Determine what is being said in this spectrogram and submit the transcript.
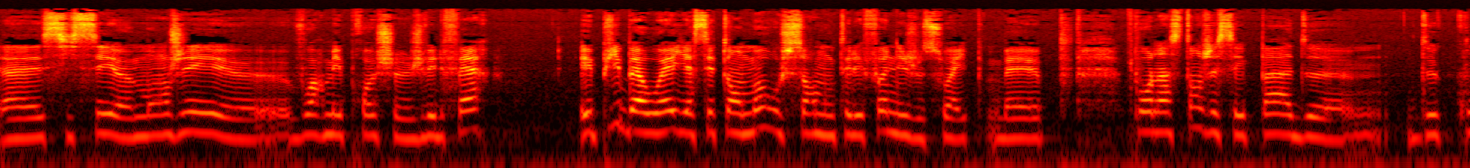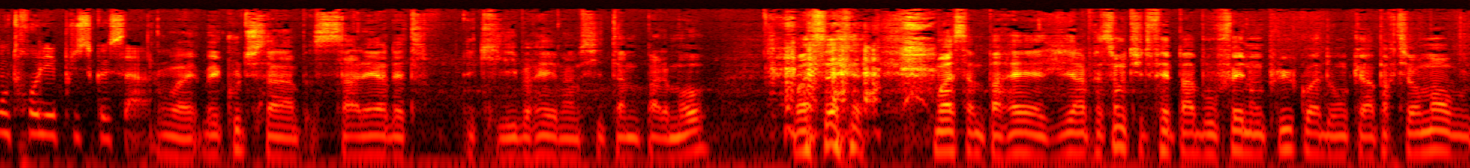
Euh, si c'est euh, manger, voir mes proches, je vais le faire. Et puis bah ouais, il y a ces temps morts où je sors mon téléphone et je swipe. Mais pour l'instant, j'essaie pas de, de contrôler plus que ça. Ouais, mais écoute, ça, ça a l'air d'être équilibré, même si t'aimes pas le mot. Moi, c'est- moi, ça me paraît. J'ai l'impression que tu te fais pas bouffer non plus, quoi. Donc, à partir du moment où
